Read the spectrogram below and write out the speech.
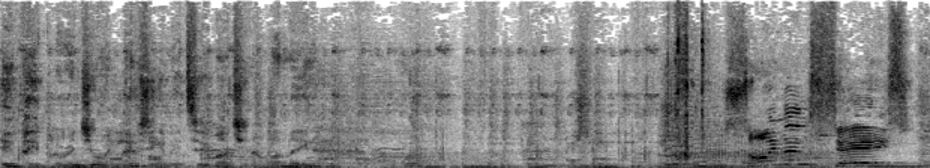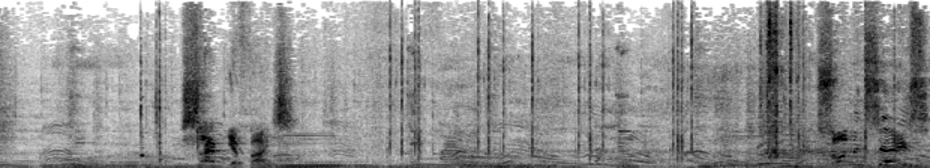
You people are enjoying losing a bit too much, you know what I mean? Simon says, slap your face. Simon says,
